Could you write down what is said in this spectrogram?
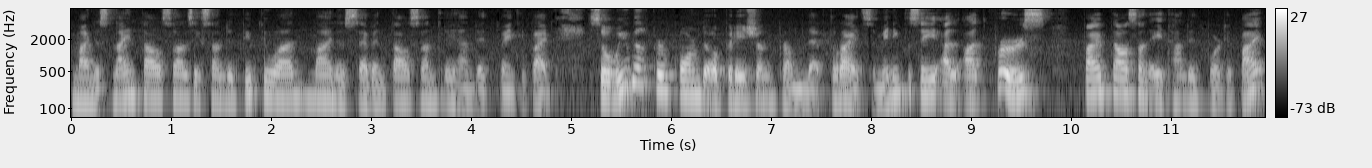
minus 9,651 minus 7,325. So we will perform the operation from left to right. So meaning to say, I'll add first 5,845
